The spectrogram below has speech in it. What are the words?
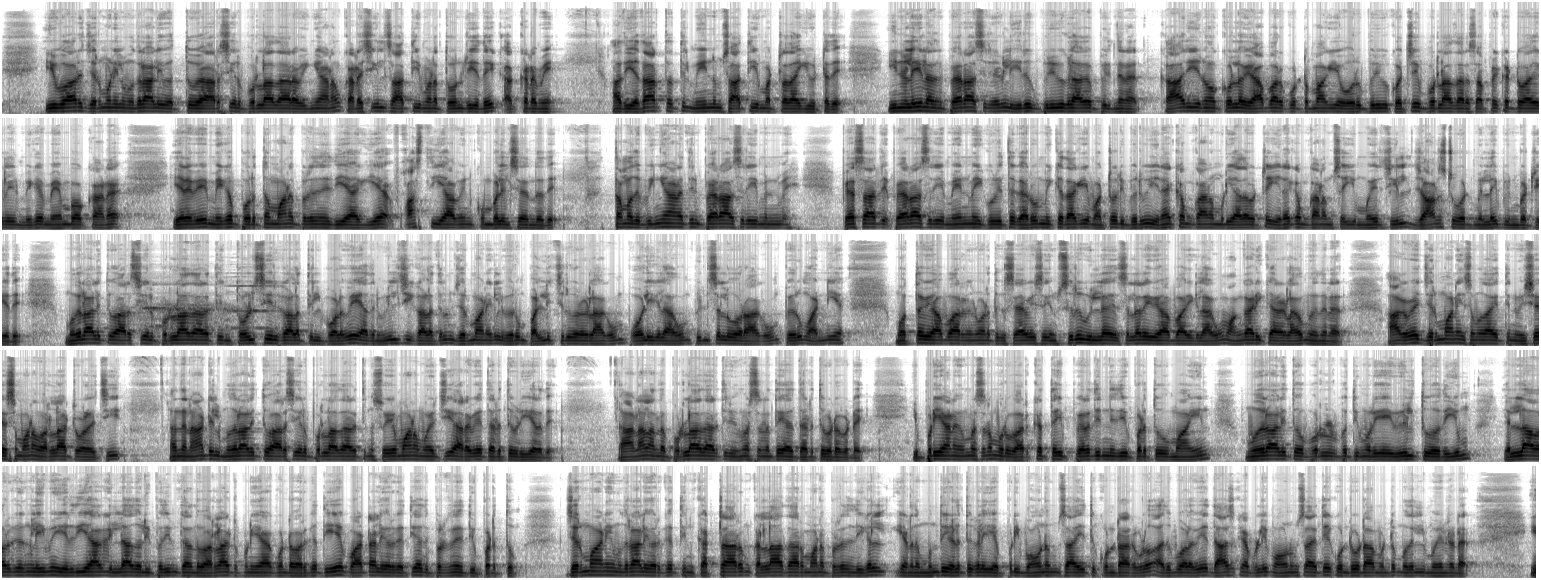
இவ்வாறு ஜெர்மனியில் முதலாளித்துவ அரசியல் பொருளாதார விஞ்ஞானம் கடைசியில் சாத்தியமென தோன்றியதே அக்கடமே. அது யதார்த்தத்தில் மீண்டும் சாத்தியமற்றதாகிவிட்டது. இந்நிலையில் அதன் பேராசிரியர்கள் இரு பிரிவுகளாக பிரிந்தனர். காரிய நோக்குள்ள வியாபார கூட்டமாகிய ஒரு பிரிவு கொச்சை பொருளாதார சப்பைக்கட்டுவாதிகளின் மிக மேம்போக்கான எனவே மிக பொருத்தமான பிரதிநிதியாகிய ஃபாஸ்தியாவின் கும்பலில் சேர்ந்தது. தமது விஞ்ஞானத்தின் பேராசிரியமின்மை பேசாரி பேராசிரிய மேன்மை குறித்த கர்வமிக்கதாகிய மற்றொரு பிரிவு இணக்கம் காண முடியாதவற்றை இணக்கம் காணம் செய்யும் முயற்சியில் ஜான் ஸ்டுவர்ட் மில்லை பின்பற்றியது. முதலாளித்துவ அரசியல் பொருளாதாரத்தின் தொல்சீர் காலத்தில் போலவே அதன் வீழ்ச்சி காலத்திலும் ஜெர்மானிகள் வெறும் பள்ளிச் சிறுவர்களாகவும் போலிகளாகவும் பின்செல்வோராகவும் பெரும் அந்நிய மொத்த வியாபார நிறுவனத்துக்கு சேவை செய்யும் சிறு வில்ல சில்லறை வியாபாரிகளாகவும் அங்காடிக்காரர்களாகவும் இருந்தனர். ஆகவே ஜெர்மானிய சமுதாயத்தின் விசேஷமான வரலாற்று வளர்ச்சி அந்த நாட்டில் முதலாளித்துவ அரசியல் பொருளாதாரத்தின் சுயமான முயற்சியை அறவே தடுத்து விடுகிறது. ஆனால் அந்த பொருளாதாரத்தின் விமர்சனத்தை அது தடுத்து விடவில்லை. இப்படியான விமர்சனம் ஒரு வர்க்கத்தை பிரதிநிதிப்படுத்துவுமாயின் முதலாளித்துவ பொருள் உற்பத்தி முறையை வீழ்த்துவதையும் எல்லா வர்க்கங்களையுமே இறுதியாக இல்லாதொழிப்பதையும் தனது வரலாற்று பணியாக கொண்ட வர்க்கத்தையே பாட்டாளி வர்க்கத்தையே அது பிரதிநிதிப்படுத்தும் ஜெர்மானிய முதலாளி வர்க்கத்தின் கற்றாரும் கல்லாதாரமான பிரதிநிதிகள் எனது முந்தைய எழுத்துக்களை எப்படி மௌனம் சாதித்து கொண்டார்களோ அதுபோலவே தாஸ் கேபிளி மௌனம் சாதித்தே கொண்டு விடாமென்று முதலில் முயன்றனர்.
